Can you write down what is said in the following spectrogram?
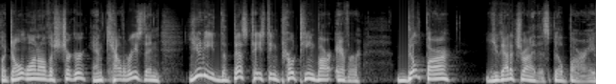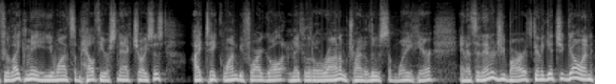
but don't want all the sugar and calories? Then you need the best tasting protein bar ever. Built Bar, you got to try this Built Bar. If you're like me, you want some healthier snack choices. I take one before I go out and make a little run. I'm trying to lose some weight here, and it's an energy bar. It's going to get you going.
